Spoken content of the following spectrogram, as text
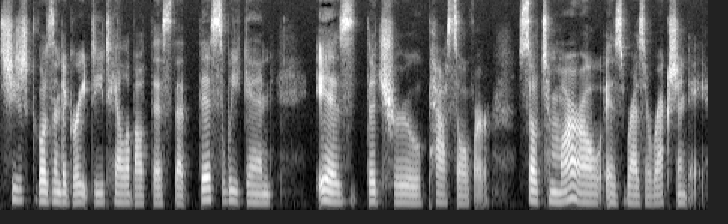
she just goes into great detail about this that this weekend is the true Passover. So tomorrow is resurrection day.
